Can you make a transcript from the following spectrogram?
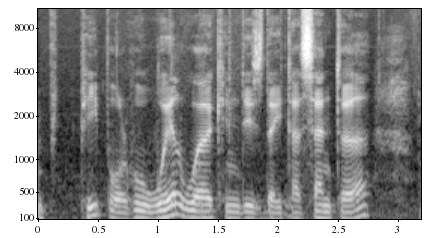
people who will work in this data center,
